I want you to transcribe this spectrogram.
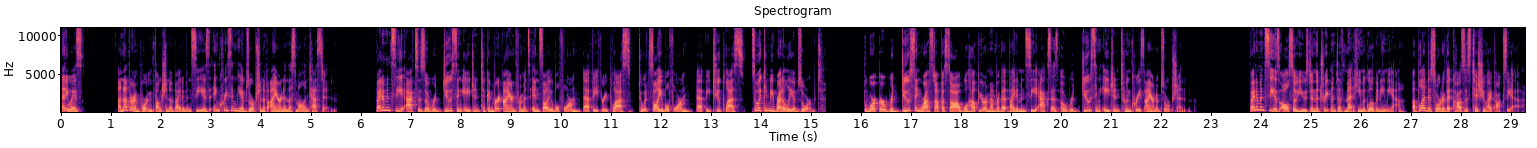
Anyways, Another important function of vitamin C is increasing the absorption of iron in the small intestine. Vitamin C acts as a reducing agent to convert iron from its insoluble form, Fe3, to its soluble form, Fe2, so it can be readily absorbed. The worker reducing rust off a saw will help you remember that vitamin C acts as a reducing agent to increase iron absorption. Vitamin C is also used in the treatment of methemoglobinemia, a blood disorder that causes tissue hypoxia.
